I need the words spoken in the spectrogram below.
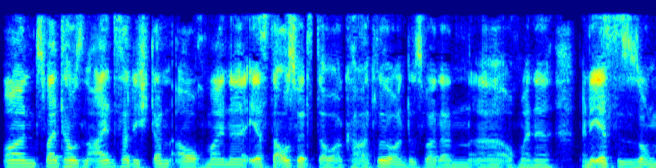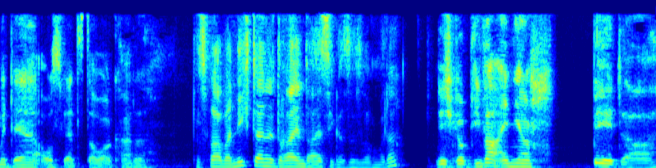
und 2001 hatte ich dann auch meine erste Auswärtsdauerkarte und das war dann äh, auch meine, meine erste Saison mit der Auswärtsdauerkarte. Das war aber nicht deine 33er-Saison, oder? Nee, ich glaube, die war ein Jahr später.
